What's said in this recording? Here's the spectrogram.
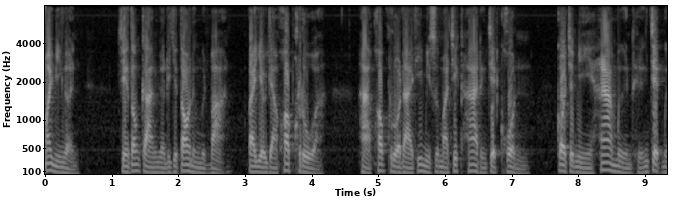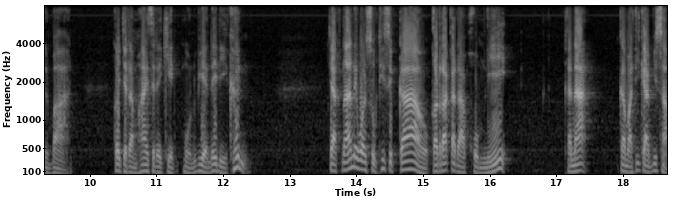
ไม่มีเงิน จึงต้องการเงินดิจิตอล10,000 บาท ไปเยียวยาครอบครัว หากครอบครัวใดที่มีสมาชิก 5-7 คน ก็จะมี 50,000 ถึง 70,000 บาท ก็จะทำให้เศรษฐกิจหมุนเวียนได้ดีขึ้น จากนั้นในวันศุกร์ที่ 19 กรกฎาคมนี้ คณะกรรมาการวิสา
